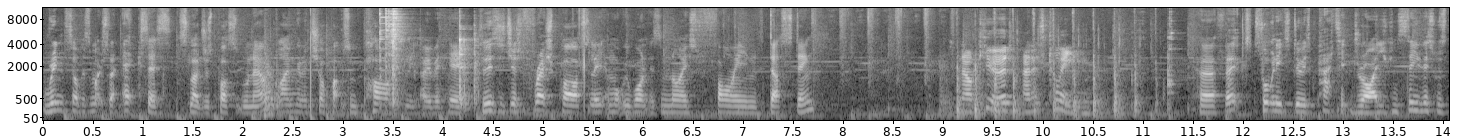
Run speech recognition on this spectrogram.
rinse off as much of that excess sludge as possible. Now, I'm going to chop up some parsley over here. So this is just fresh parsley, and what we want is a nice fine dusting. It's now cured and it's clean. Perfect. So what we need to do is pat it dry. You can see this was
